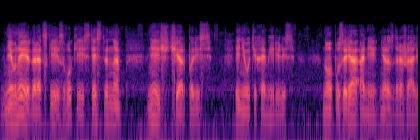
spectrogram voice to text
Дневные городские звуки, естественно, не исчерпались и не утихомирились, но пузыря они не раздражали.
